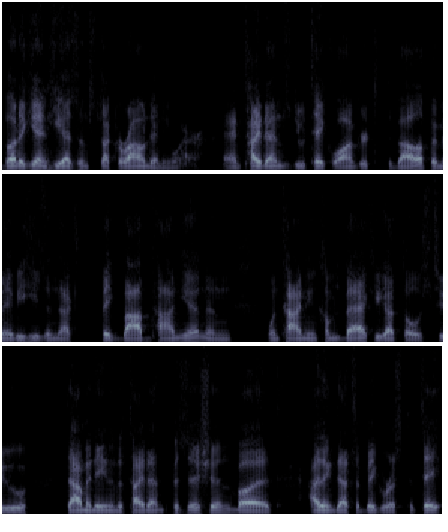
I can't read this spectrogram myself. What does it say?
but again, he hasn't stuck around anywhere and tight ends do take longer to develop. And maybe he's the next big Bob Tonyan. And when Tonyan comes back, you got those two dominating the tight end position. But I think that's a big risk to take.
